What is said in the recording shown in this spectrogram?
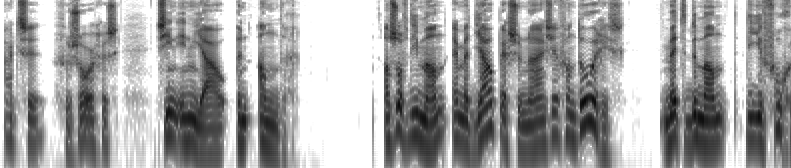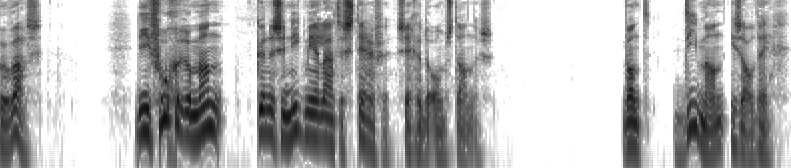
artsen, verzorgers, zien in jou een ander. Alsof die man er met jouw personage vandoor is, met de man die je vroeger was. Die vroegere man kunnen ze niet meer laten sterven, zeggen de omstanders. Want die man is al weg.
